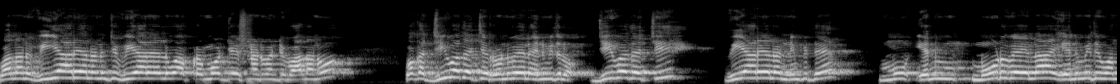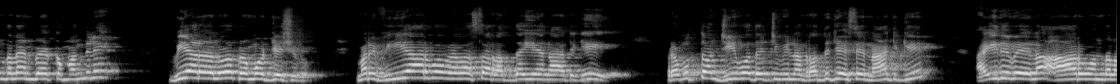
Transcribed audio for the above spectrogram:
వాళ్ళను విఆర్ఏల నుంచి విఆర్ఏలుగా ప్రమోట్ చేసినటువంటి వాళ్ళను ఒక జీవో తెచ్చి రెండు వేల ఎనిమిదిలో జీవో తెచ్చి విఆర్ఏలో నింపితే మూ ఎన్ మూడు వేల ఎనిమిది వందల ఎనభై ఒక్క మందిని విఆర్ఏలుగా ప్రమోట్ చేసారు మరి విఆర్ఓ వ్యవస్థ రద్దయ్యే నాటికి ప్రభుత్వం జీవో తెచ్చి వీళ్ళని రద్దు చేసే నాటికి ఐదు వేల ఆరు వందల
